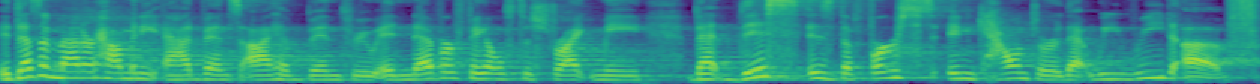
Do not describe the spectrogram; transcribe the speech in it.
It doesn't matter how many Advents I have been through, it never fails to strike me that this is the first encounter that we read of.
